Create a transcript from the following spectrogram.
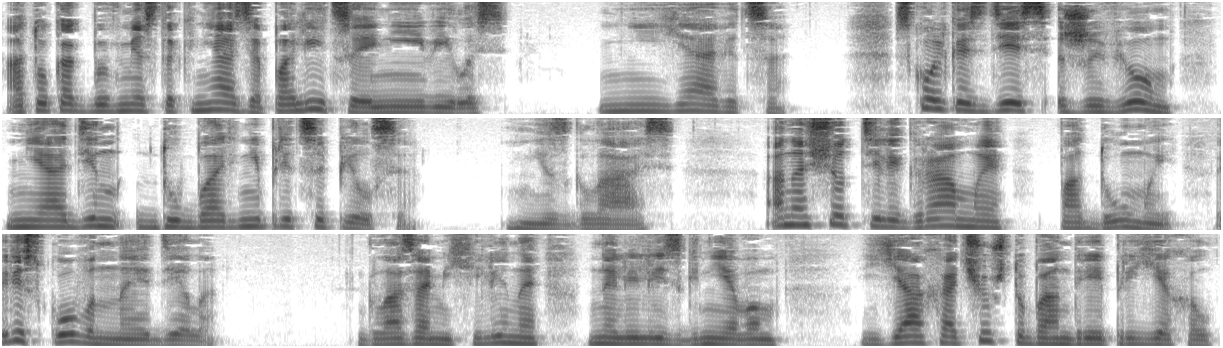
а то как бы вместо князя полиция не явилась». «Не явится. Сколько здесь живем, ни один дубарь не прицепился». «Не сглазь. А насчет телеграммы подумай, рискованное дело». Глаза Михелины налились гневом. «Я хочу, чтобы Андрей приехал,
